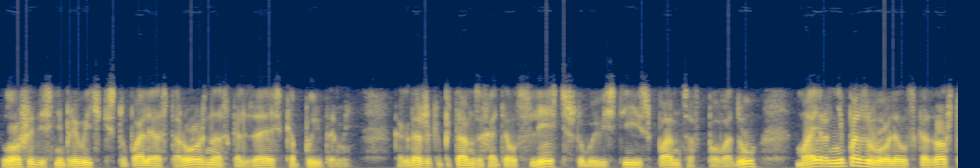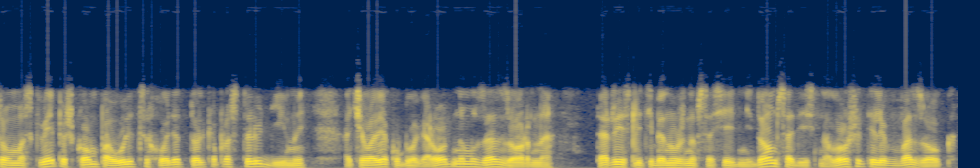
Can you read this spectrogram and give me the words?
Лошади с непривычки ступали осторожно, оскользаясь копытами. Когда же капитан захотел слезть, чтобы вести испанцев по воду, Майер не позволил, сказал, что в Москве пешком по улице ходят только простолюдины, а человеку благородному зазорно. Даже если тебе нужно в соседний дом, садись на лошадь или в вазок.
